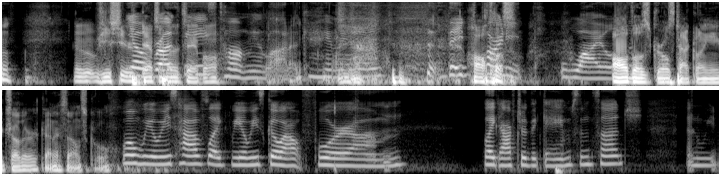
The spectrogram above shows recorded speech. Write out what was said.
if you see her Yo, dancing on the table, taught me a lot. Okay, man. they All those- party wild. all those girls tackling each other kind of sounds cool. Well, we always have like we always go out for um, like after the games and such, and we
